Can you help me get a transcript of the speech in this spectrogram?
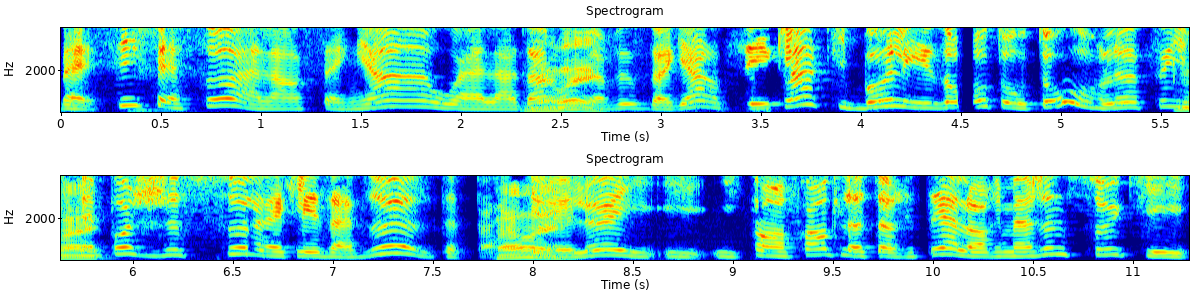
Ben, s'il fait ça à l'enseignant ou à la dame Ben ouais. du service de garde, c'est clair qu'il bat les autres autour. Là, Tu sais, il Ouais. fait pas juste ça avec les adultes, parce Ah que ouais. là, il, il- il confronte l'autorité. Alors, imagine ceux qui,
